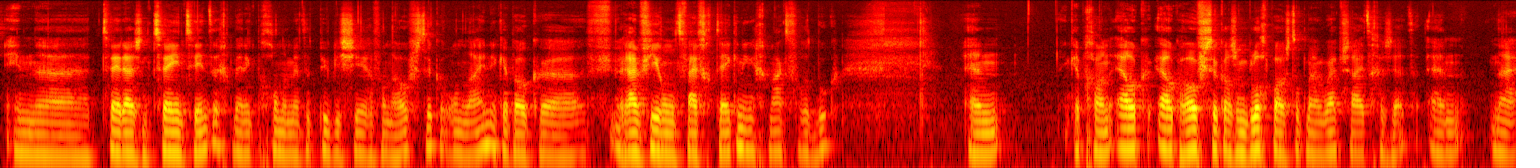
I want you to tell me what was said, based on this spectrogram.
in uh, eh, 2022 ben ik begonnen met het publiceren van de hoofdstukken online. Ik heb ook uh, ruim 450 tekeningen gemaakt voor het boek. En ik heb gewoon elk, elk hoofdstuk als een blogpost op mijn website gezet. En nou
